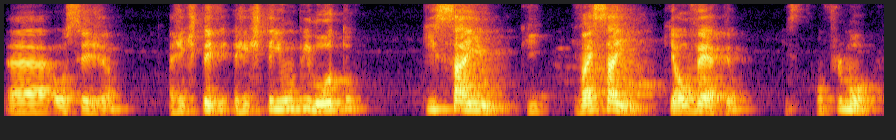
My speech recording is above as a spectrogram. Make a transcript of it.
uh, ou seja, a gente, teve, a gente tem um piloto que saiu, que vai sair, que é o Vettel, que confirmou.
